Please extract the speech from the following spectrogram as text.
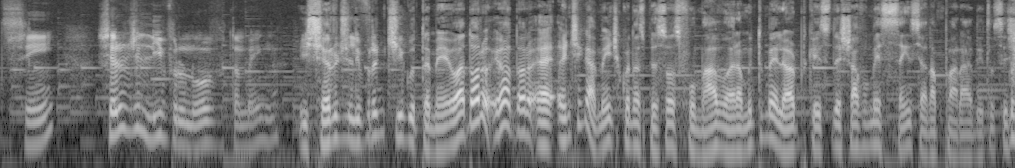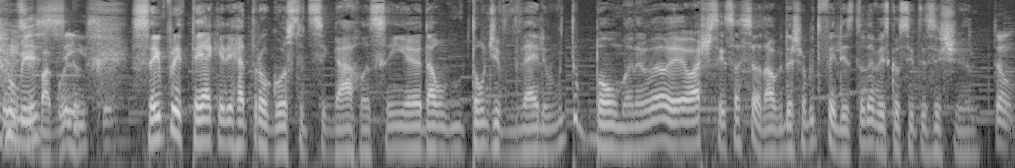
Sim. Cheiro de livro novo também, né? E cheiro de livro antigo também. Eu adoro, eu adoro. é, antigamente, quando as pessoas fumavam, era muito melhor, porque isso deixava uma essência na parada. Então você cheira esse bagulho. essência. Sempre tem aquele retrogosto de cigarro, assim, dá um tom de velho. Muito bom, mano. Eu, eu acho sensacional, me deixa muito feliz toda vez que eu sinto esse cheiro. Então,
